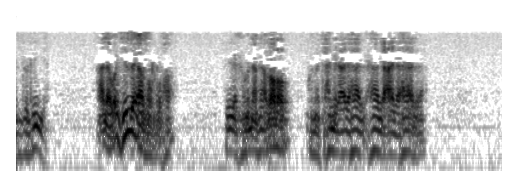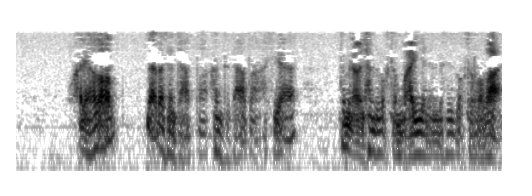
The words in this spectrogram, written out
الذرية. على وجه لا يضرها. إذا كان هناك ضرر وأنها تحمل على هذا على هذا. وعليها ضرر لا بأس أن تتعاطى أن تتعاطى أشياء تمنع الحمل وقتا معينا مثل وقت الرضاع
